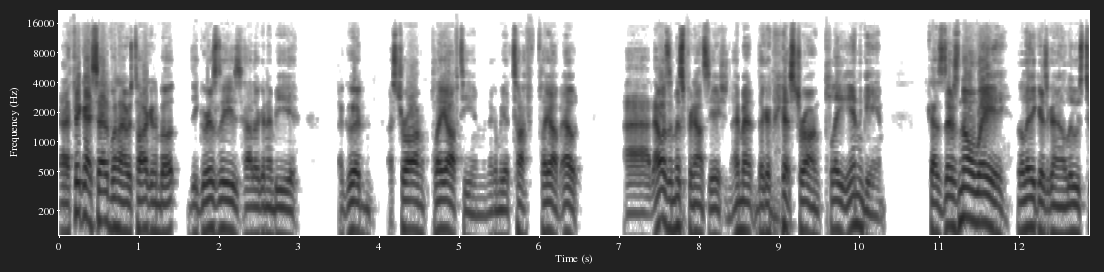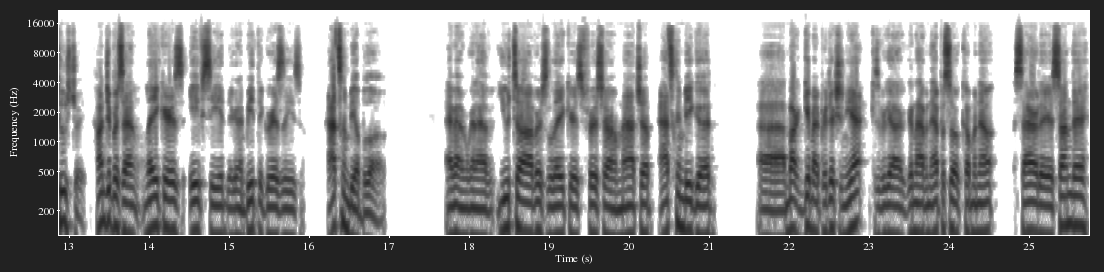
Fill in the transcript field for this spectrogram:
And I think I said when I was talking about the Grizzlies how they're going to be a good, a strong playoff team, and they're going to be a tough playoff out. Uh, that was a mispronunciation. I meant they're going to be a strong play-in game because there's no way the Lakers are going to lose two straight. Hundred percent, Lakers eighth seed. They're going to beat the Grizzlies. That's going to be a blowout. And then we're going to have Utah versus the Lakers first round matchup. That's going to be good. Uh, I'm not gonna give my prediction yet because we're gonna have an episode coming out Saturday or Sunday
